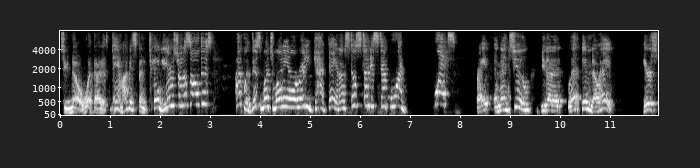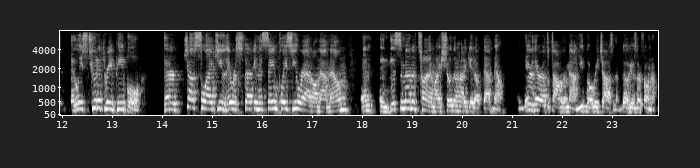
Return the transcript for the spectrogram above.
to know what that is. Damn, I've been spending 10 years trying to solve this. I put this much money in already. God and I'm still stuck at step one. What? Right? And then two, you got to let them know, hey, here's at least two to three people that are just like you. They were stuck in the same place you were at on that mountain. And in this amount of time, I showed them how to get up that mountain and they're there at the top of the mountain. You can go reach out to them. Go, here's their phone number.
